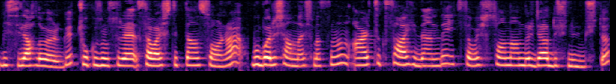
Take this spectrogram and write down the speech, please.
bir silahlı örgüt. Çok uzun süre savaştıktan sonra bu barış anlaşmasının artık sahiden de iç savaşı sonlandıracağı düşünülmüştü.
